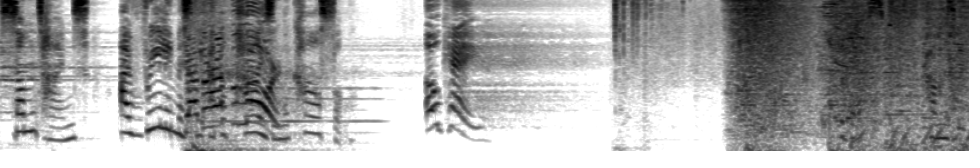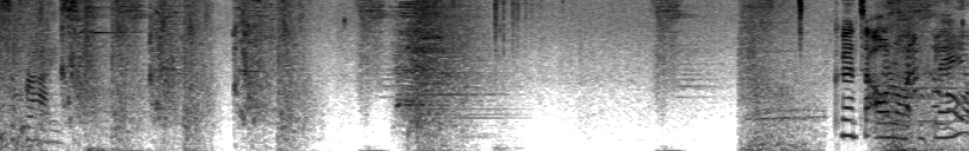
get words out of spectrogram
Sometimes I really miss Gather the at apple the pies in Lord. the castle. Okay. The best comes with surprise. เพื่อนจะเอาหลอดอีกแล้ว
